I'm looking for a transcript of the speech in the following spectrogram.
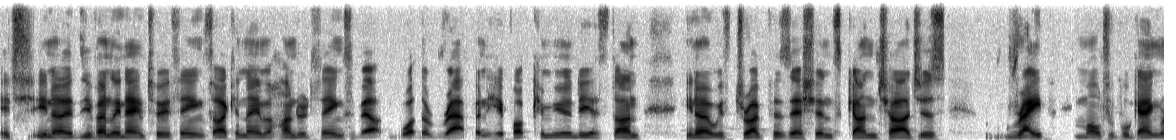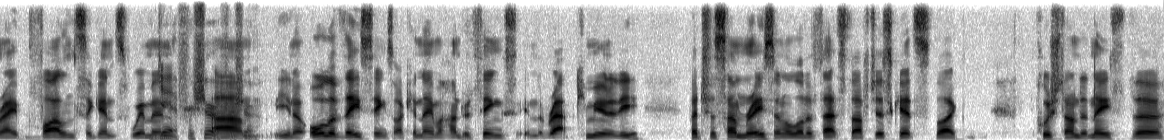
it's you know you've only named two things. I can name a hundred things about what the rap and hip hop community has done. You know, with drug possessions, gun charges, rape, multiple gang rape, violence against women. Yeah, for sure, for Um, sure. You know, all of these things. I can name a hundred things in the rap community, but for some reason, a lot of that stuff just gets like pushed underneath the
